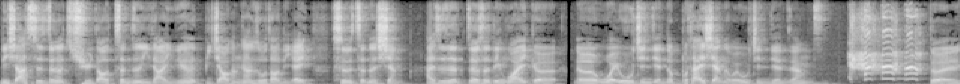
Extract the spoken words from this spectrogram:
你下次真的去到真正意大利，你要比较看看说到底哎是不是真的像，还是这是另外一个呃伪物景点都不太像的伪物景点这样子，对，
